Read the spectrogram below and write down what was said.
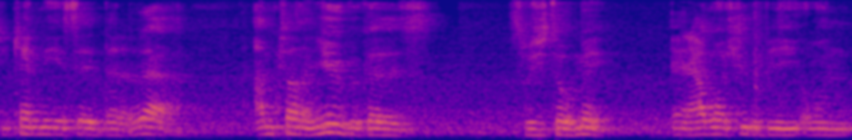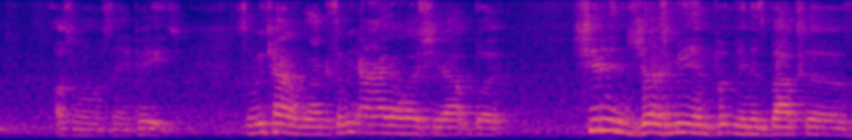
she came to me and said, da, da, da. I'm telling you because that's what she told me. And I want you to be on us on the same page. So we kind of, like I said, we ironed all that shit out, but she didn't judge me and put me in this box of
